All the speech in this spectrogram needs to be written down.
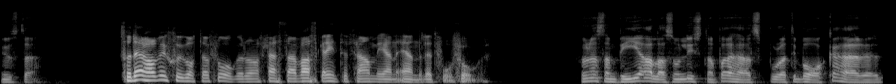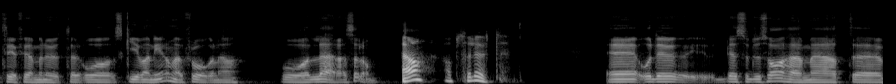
Just det. Så där har vi sju, åtta frågor och de flesta vaskar inte fram mer än en eller två frågor. Får nästan be alla som lyssnar på det här att spola tillbaka här tre fyra minuter och skriva ner de här frågorna och lära sig dem. Ja, absolut. Eh, och det, det som du sa här med att eh,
